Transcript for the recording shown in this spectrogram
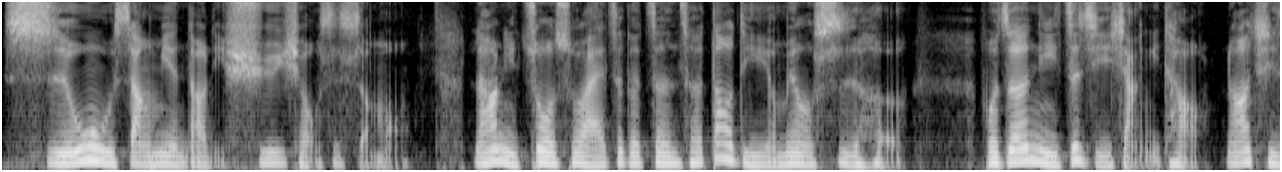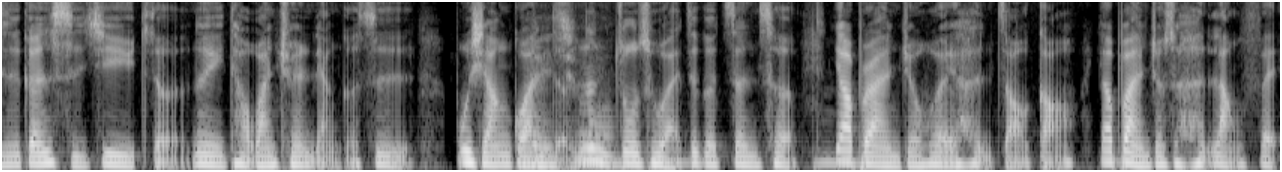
实物上面到底需求是什么，然后你做出来这个政策到底有没有适合。否则你自己想一套，然后其实跟实际的那一套完全两个是不相关的那你做出来这个政策，要不然就会很糟糕，要不然就是很浪费。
